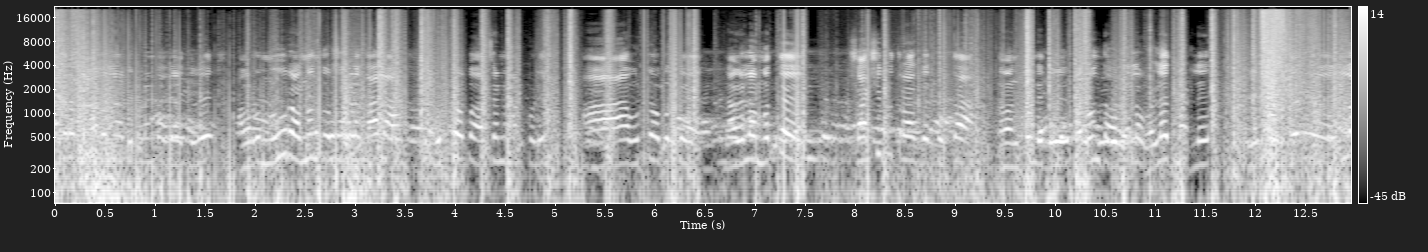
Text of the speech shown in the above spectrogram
ಆದರೆ ನಾವೆಲ್ಲ ಡಿಫ್ರೆಂಟ್ ಆಗಿ ಹೇಳ್ತೀವಿ ಅವರು ನೂರ ಹನ್ನೊಂದು ವರ್ಷಗಳ ಕಾಲ ಹುಟ್ಟುಹಬ್ಬ ಆಚರಣೆ ಮಾಡ್ಕೊಳ್ಳಿ ಆ ಹುಟ್ಟುಹಬ್ಬಕ್ಕೆ ನಾವೆಲ್ಲ ಮತ್ತೆ ಸಾಕ್ಷಿಪುತ್ರ ಆಗಬೇಕು ಅಂತ ನಾವು ಅಂದ್ಕೊಂಡಿದ್ವಿ ಭಗವಂತ ಅವರೆಲ್ಲ ಒಳ್ಳೇದು ಮಾಡಲಿ. ಎಲ್ಲ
